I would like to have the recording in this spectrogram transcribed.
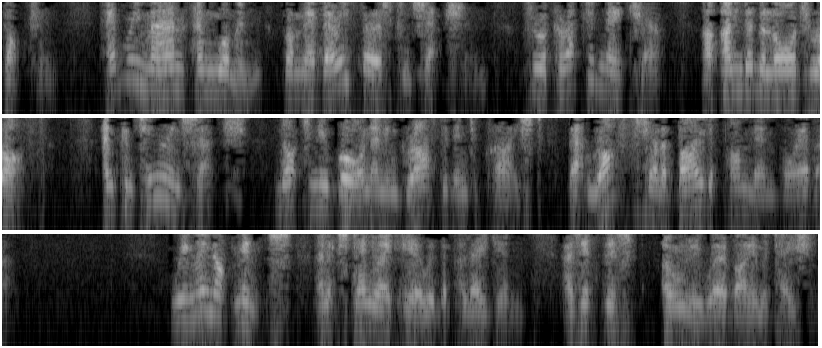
doctrine. Every man and woman, from their very first conception, through a corrupted nature, are under the Lord's wrath and continuing such, not newborn and engrafted into Christ, that wrath shall abide upon them forever. We may not mince and extenuate here with the Pelagian, as if this only were by imitation.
